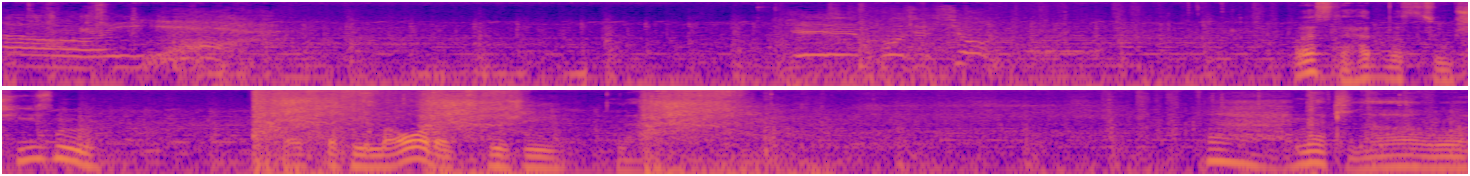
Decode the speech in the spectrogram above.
Oh yeah. Geh in Position. Was? Der hat was zum Schießen? Da ist doch eine Mauer dazwischen. Na, ah, na klar. oh.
